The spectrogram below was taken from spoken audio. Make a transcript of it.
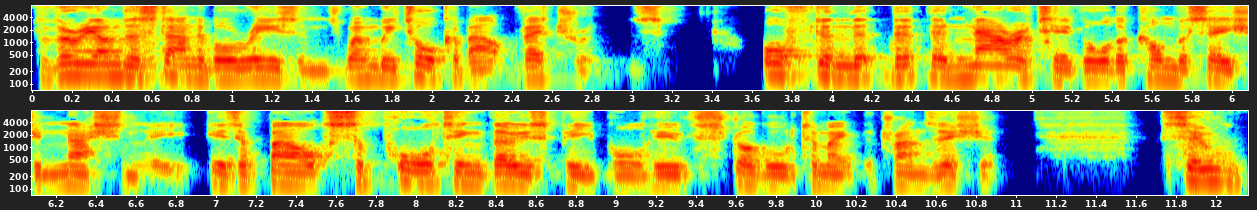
for very understandable reasons, when we talk about veterans, often the, the, the, narrative or the conversation nationally is about supporting those people who've struggled to make the transition. So,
